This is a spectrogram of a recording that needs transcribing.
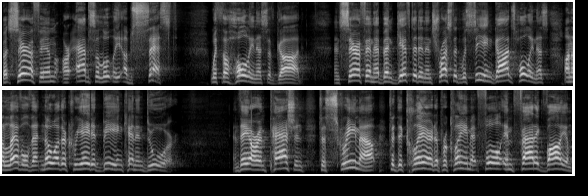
But seraphim are absolutely obsessed with the holiness of God. And seraphim have been gifted and entrusted with seeing God's holiness on a level that no other created being can endure. And they are impassioned to scream out, to declare, to proclaim at full emphatic volume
